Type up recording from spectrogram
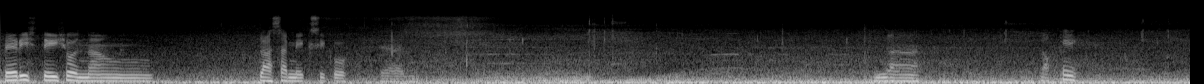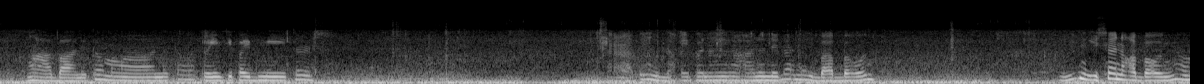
ferry station ng Plaza Mexico. Ayan na laki. Ang haba nito mga ano to 25 meters. Ayun, laki pa ng ano nila na ibabaon yun isa nakabaon na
